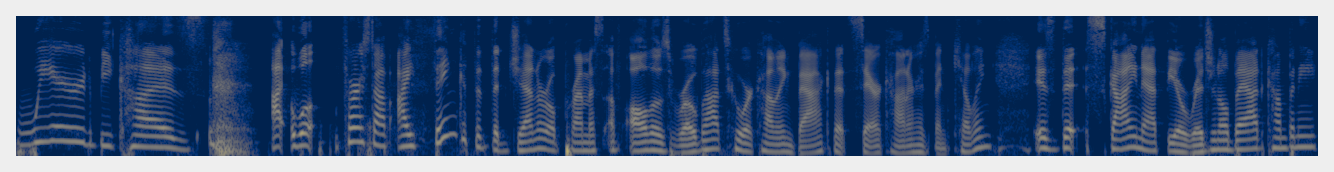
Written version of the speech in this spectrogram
weird because I well, first off, I think that the general premise of all those robots who are coming back that Sarah Connor has been killing is that Skynet, the original bad company,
